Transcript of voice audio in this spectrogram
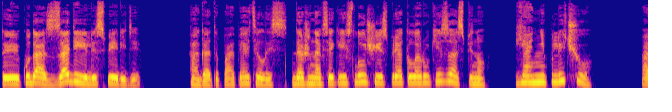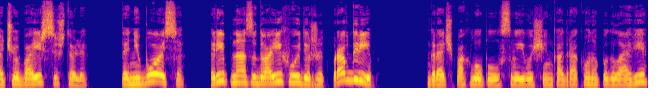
Ты куда, сзади или спереди?» Агата попятилась, даже на всякий случай спрятала руки за спину. «Я не плечу». «А чё, боишься, что ли?» «Да не бойся. Рип нас и двоих выдержит, правда, Рип?» Грач похлопал своего щенка-дракона по голове,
